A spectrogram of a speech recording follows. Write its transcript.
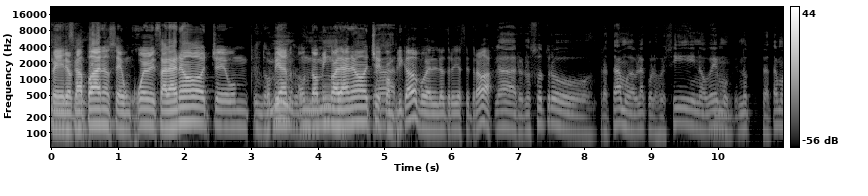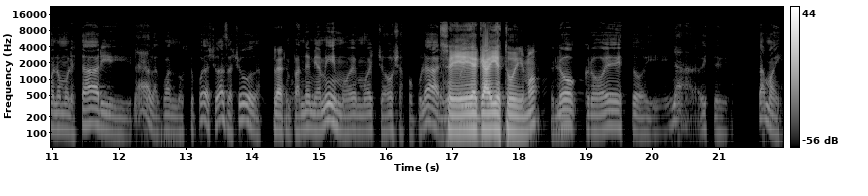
pero capaz, no sé, un jueves a la noche, un, domingo, a la noche, es complicado porque el otro día se trabaja. Claro, nosotros tratamos de hablar con los vecinos, vemos mm. que no tratamos de no molestar y nada, cuando se puede ayudar, se ayuda. En pandemia mismo hemos hecho ollas populares. Sí, que ahí estuvimos. El locro, esto y nada, viste, estamos ahí,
